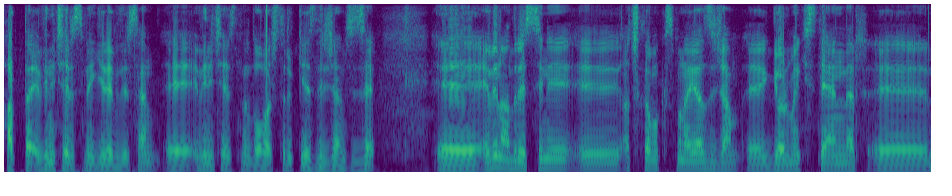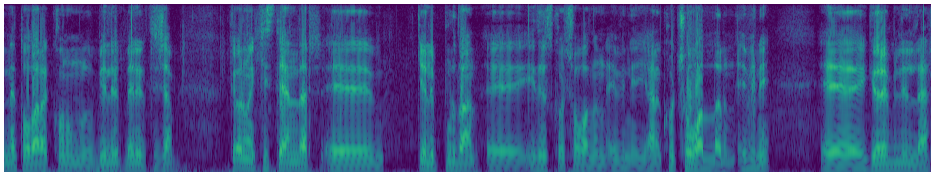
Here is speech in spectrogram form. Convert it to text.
hatta evin içerisine girebilirsem e, evin içerisinde dolaştırıp gezdireceğim size. Ee, evin adresini e, açıklama kısmına yazacağım. Ee, görmek isteyenler e, net olarak konumunu belir- belirteceğim. Görmek isteyenler e, gelip buradan e, İdris Koçovalı'nın evini yani Koçovalıların evini e, görebilirler.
